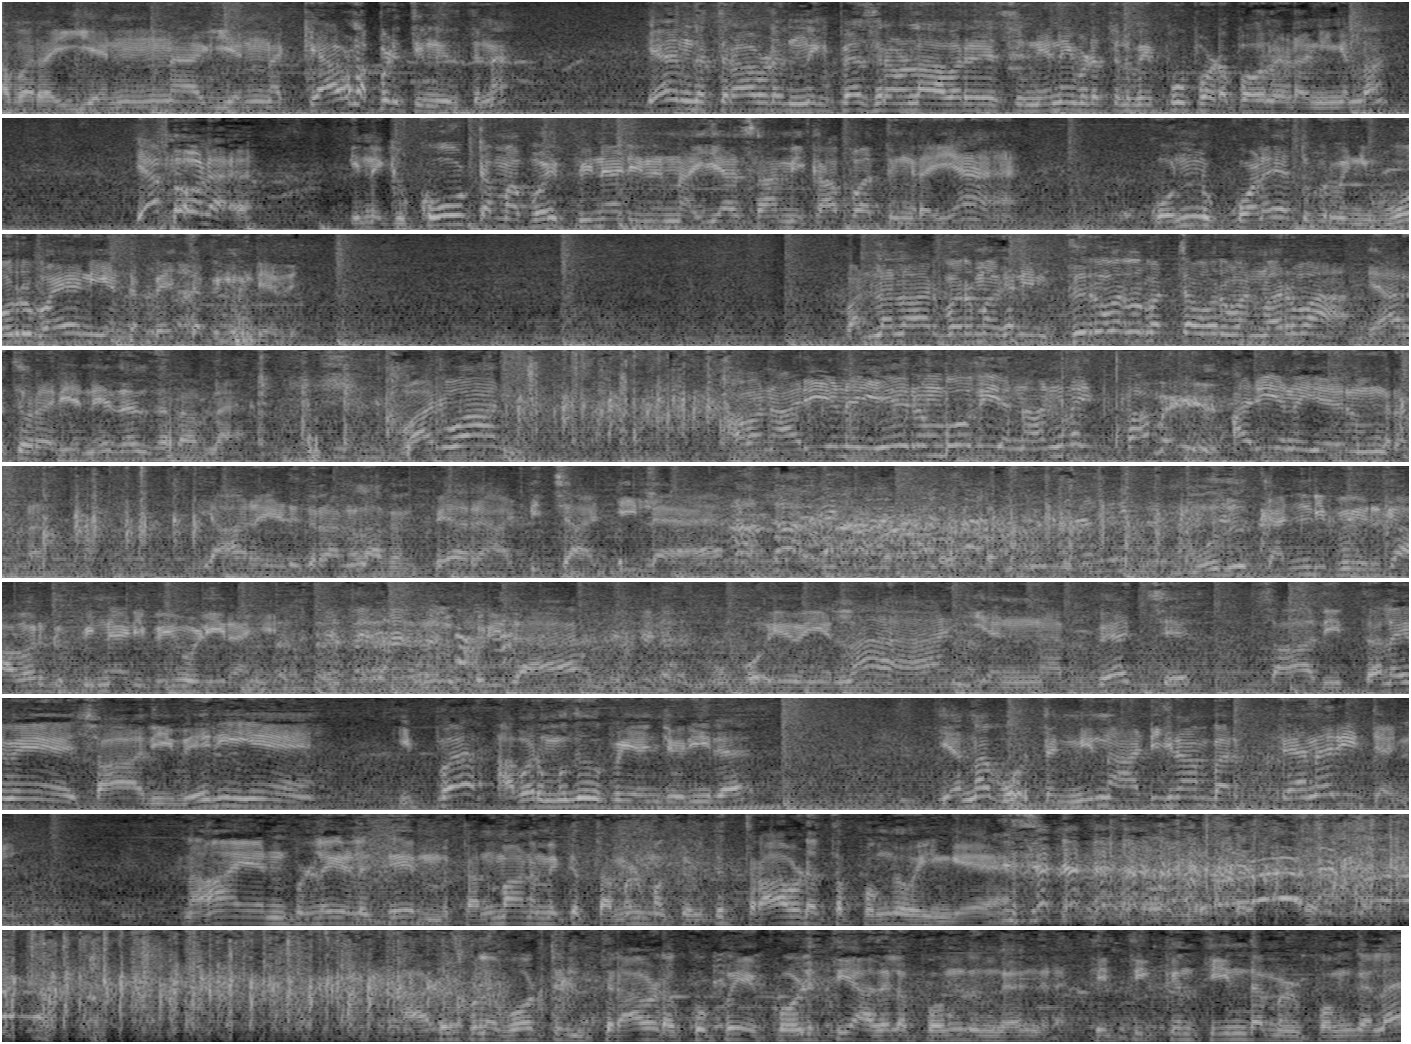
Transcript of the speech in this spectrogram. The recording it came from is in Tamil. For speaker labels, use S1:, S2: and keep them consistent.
S1: அவரை என்ன என்ன கேவலப்படுத்தி நிறுத்தின? ஏன் இந்த திராவிடம் இன்னைக்கு பேசுறவங்கள அவர் நினைவிடத்தில் போய் பூ போட போகலடா நீங்கெல்லாம்? ஏன் போகல? இன்னைக்கு கூட்டமா போய் பின்னாடி நின்று ஐயா சாமி காப்பாத்துங்கிற ஏன்? கொன்னு கொலையத்து போடுவேன் நீ ஒரு பய நீ என்ற பேச்சு தப்பிக்க முடியாது வள்ளலார் பெருமகனின் திருவருள் பெற்ற ஒருவன் வருவான். யார் சொல்றாரு? என்னை தான் சொல்றாப்ல. வருவான். அவன் அரியணை ஏறும்போது என் அன்னை தமிழ் அரியணை ஏறுங்கிறான் யாரை எடுக்கிறாங்களோ அவன் பேரை அடிச்ச அடியில முது கண்டி போயிருக்கு அவருக்கு பின்னாடி போய் ஒழிகிறாங்க உங்களுக்கு புரியுதா? ஓ, இவங்க எல்லாம் என்ன பேச்சு? சாதி தலைவன் சாதி வெறியன். இப்ப அவர் முதுகு பையன் சொல்லிற ஏன்னா ஒருத்தன் நின்று அடிக்கிறான் பார் திணறிட்ட நீ. நான் என் பிள்ளைகளுக்கு தன்மானமிக்க தமிழ் மக்களுக்கு திராவிடத்தை பொங்க வைங்க. அடுப்புல போட்டு திராவிட குப்பையை கொளுத்தி அதுல பொங்குங்கிற தித்திக்கும் தீந்தமிழ் பொங்கல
